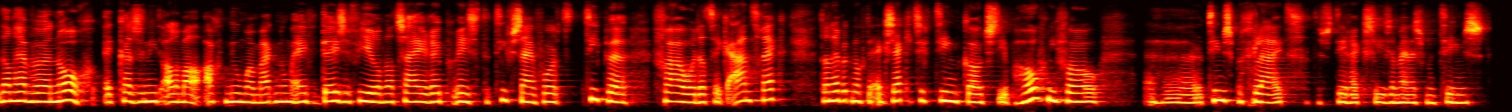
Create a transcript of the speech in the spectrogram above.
dan hebben we nog, ik kan ze niet allemaal acht noemen, maar ik noem even deze vier, omdat zij representatief zijn voor het type vrouwen dat ik aantrek. Dan heb ik nog de executive team coach die op hoog niveau uh, teams begeleidt, dus directies en managementteams.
